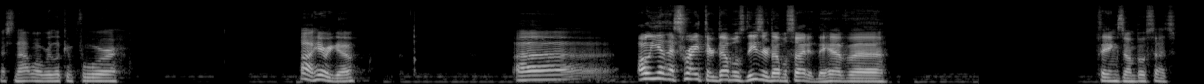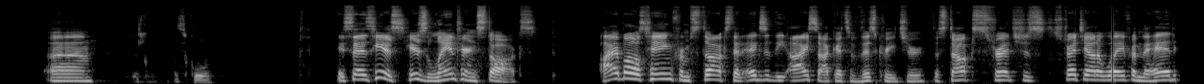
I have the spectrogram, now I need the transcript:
That's not what we're looking for. Oh, here we go. Uh oh yeah, that's right. They're doubles. These are double sided. They have uh things on both sides. Um, That's cool. it says here's here's lantern stalks. Eyeballs hang from stalks that exit the eye sockets of this creature. The stalks stretches stretch out away from the head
